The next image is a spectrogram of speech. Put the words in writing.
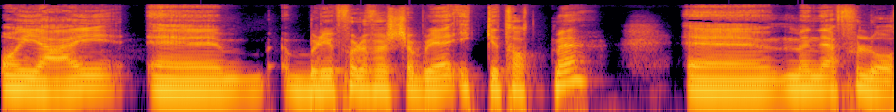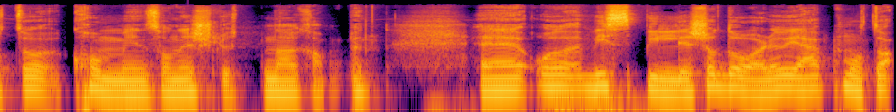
Og jeg eh, blir, For det første blir jeg ikke tatt med, eh, men jeg får lov til å komme inn sånn i slutten av kampen. Eh, og vi spiller så dårlig, og jeg på en måte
